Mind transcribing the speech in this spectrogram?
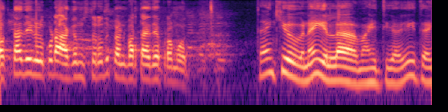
ಭಕ್ತಾದಿಗಳು ಕೂಡ ಆಗಮಿಸ್ತಿರೋದು ಕಂಡು ಬರ್ತಾ ಇದೆ ಪ್ರಮೋದ್. ಥ್ಯಾಂಕ್ ಯು ವಿನಯ್ ಎಲ್ಲ ಮಾಹಿತಿಗಾಗಿ. ಥ್ಯಾಂಕ್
